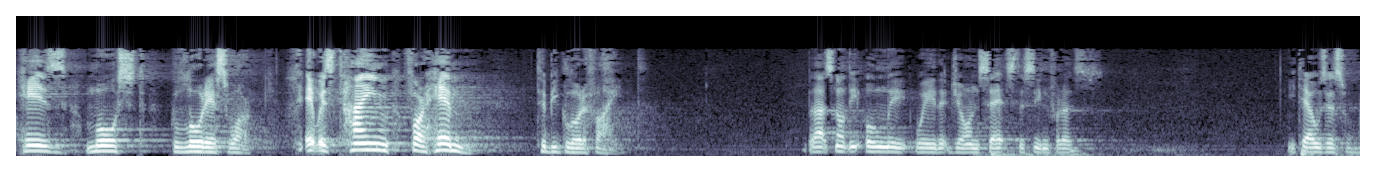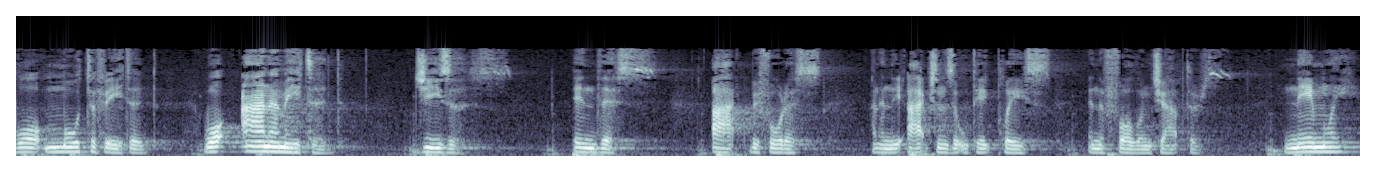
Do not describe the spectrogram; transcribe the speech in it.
His most glorious work. It was time for Him to be glorified. But that's not the only way that John sets the scene for us. He tells us what motivated, what animated Jesus in this act before us and in the actions that will take place in the following chapters. Namely,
